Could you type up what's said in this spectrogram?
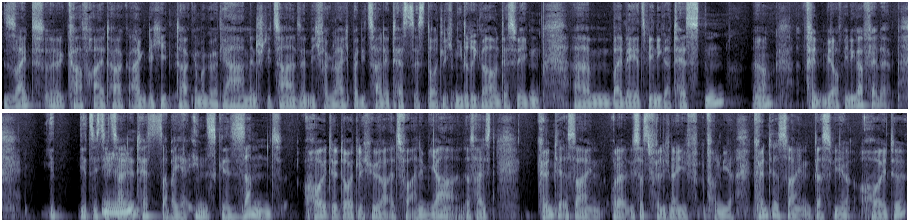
seit äh, Karfreitag, eigentlich jeden Tag immer gehört, ja, Mensch, die Zahlen sind nicht vergleichbar, die Zahl der Tests ist deutlich niedriger und deswegen, ähm, weil wir jetzt weniger testen, ja, finden wir auch weniger Fälle. Jetzt ist die mhm. Zahl der Tests aber ja insgesamt heute deutlich höher als vor einem Jahr. Das heißt, könnte es sein, oder ist das völlig naiv von mir, könnte es sein, dass wir heute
